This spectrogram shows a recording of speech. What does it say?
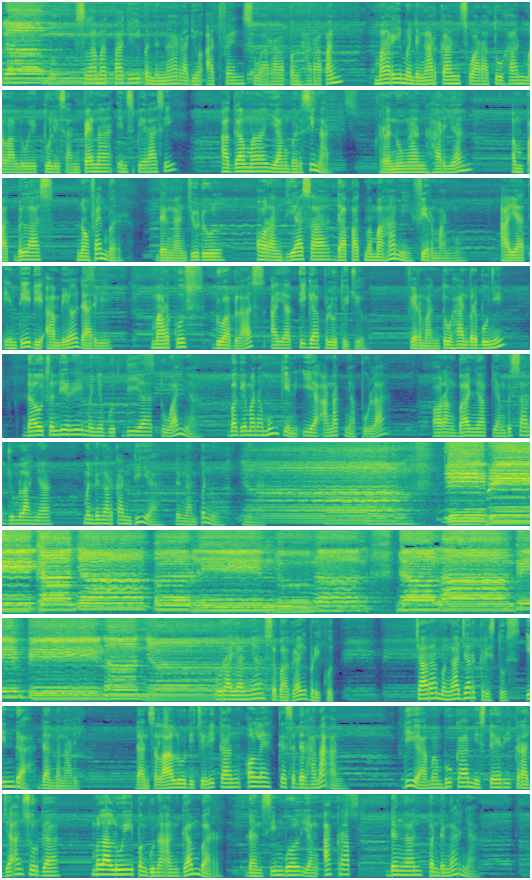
padamu Selamat pagi pendengar Radio Advent Suara Pengharapan. Mari mendengarkan suara Tuhan melalui tulisan pena inspirasi Agama yang bersinar. Renungan harian 14 November Dengan judul Orang biasa dapat memahami firmanmu. Ayat inti diambil dari Markus 12 ayat 37 Firman Tuhan berbunyi Daud sendiri menyebut dia tuannya Bagaimana mungkin ia anaknya pula? Orang banyak yang besar jumlahnya mendengarkan dia dengan penuh minat. Diberikannya Urayanya sebagai berikut. Cara mengajar Kristus indah dan menarik dan selalu dicirikan oleh kesederhanaan dia membuka misteri kerajaan surga melalui penggunaan gambar dan simbol yang akrab dengan pendengarnya,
